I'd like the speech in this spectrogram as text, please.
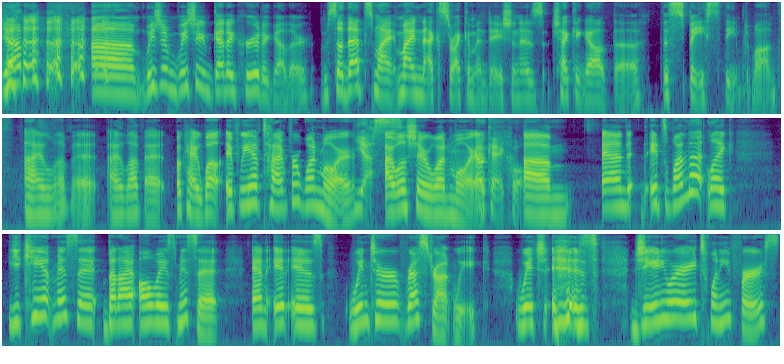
Yep. um, we should we should get a crew together. So that's my my next recommendation is checking out the the space themed month. I love it. I love it. Okay, well, if we have time for one more, Yes. I will share one more. Okay, cool. Um, and it's one that like you can't miss it, but I always miss it, and it is Winter Restaurant Week, which is January 21st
